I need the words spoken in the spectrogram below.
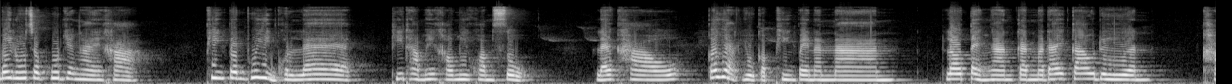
ไม่รู้จะพูดยังไงค่ะ พิงเป็นผู้หญิงคนแรกที่ทำให้เขามีความสุข และเขาก็อยากอยู่กับพิงไปนานๆ เราแต่งงานกันมาได้9เดือน เข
